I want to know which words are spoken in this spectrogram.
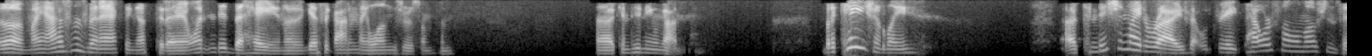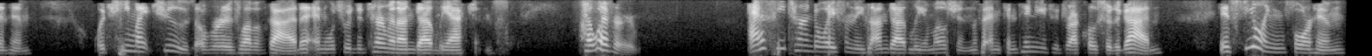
Ugh, my asthma's been acting up today. I went and did the hay, and I guess it got in my lungs or something. Uh, continuing on. But occasionally, a condition might arise that would create powerful emotions in him, which he might choose over his love of God, and which would determine ungodly actions. However, as he turned away from these ungodly emotions and continued to draw closer to God, his feeling for him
